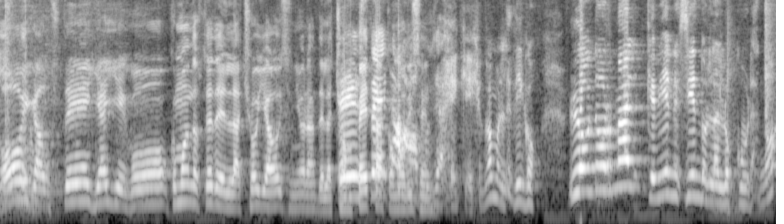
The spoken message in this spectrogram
Oiga, usted ya llegó. ¿Cómo anda usted de la choya hoy, señora? De la chompeta, Este, como no, dicen. pues que, ¿Cómo le digo? Lo normal que viene siendo la locura, ¿no?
